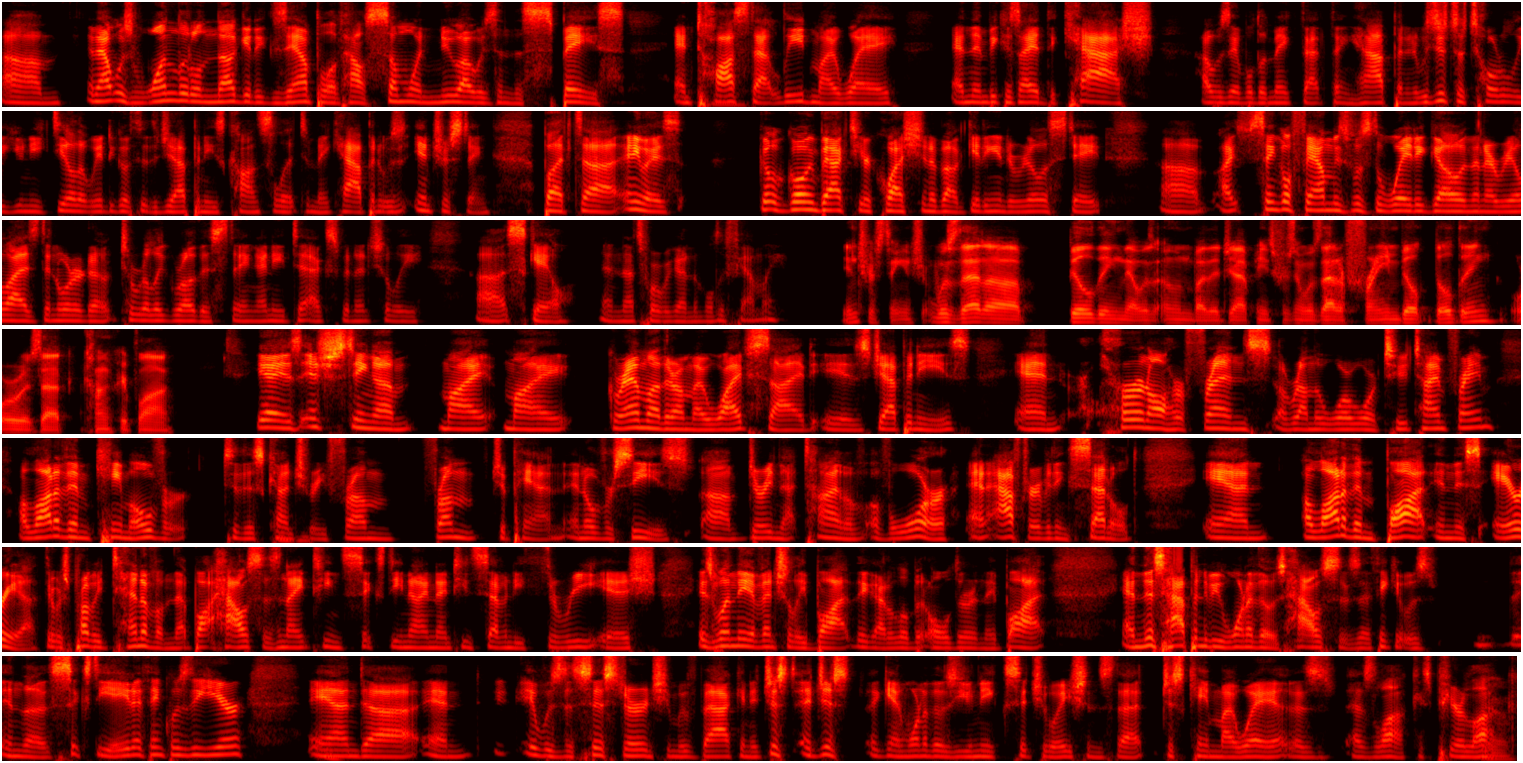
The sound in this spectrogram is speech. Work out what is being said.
Um, and that was one little nugget example of how someone knew I was in the space and mm-hmm. tossed that lead my way. And then because I had the cash, I was able to make that thing happen. It was just a totally unique deal that we had to go through the Japanese consulate to make happen. It was interesting. But uh, anyways, go, going back to your question about getting into real estate, uh, I, single families was the way to go. And then I realized in order to, to really grow this thing, I need to exponentially uh, scale. And that's where we got into multifamily. Interesting. Was that a building that was owned by the Japanese person? Was that a frame built building or was that concrete block? Yeah, it's interesting. Um, my my grandmother on my wife's side is Japanese, and her and all her friends around the World War II timeframe, a lot of them came over to this mm-hmm. country from from Japan and overseas um, during that time of, of war and after everything settled. And a lot of them bought in this area. There was probably 10 of them that bought houses 1969, 1973 ish, is when they eventually bought. They got a little bit older and they bought. And this happened to be one of those houses. I think it was in the 68, I think was the year. Hmm. And uh, and it was the sister, and she moved back, and it just it just again one of those unique situations that just came my way as as luck, as pure luck. Yeah.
